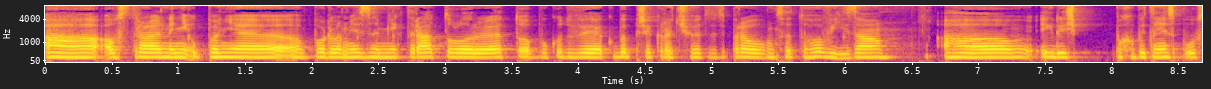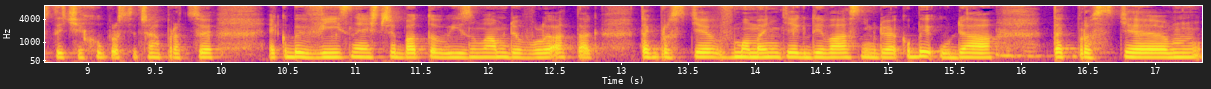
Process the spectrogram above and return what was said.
a Austrálie není úplně podle mě země, která toleruje to, pokud vy jakoby překračujete ty pravomce toho víza. A i když pochopitelně spousty Čechů prostě třeba pracuje jakoby víc, než třeba to vízum vám dovolí a tak, tak prostě v momentě, kdy vás někdo jakoby udá, mm-hmm. tak prostě mm,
